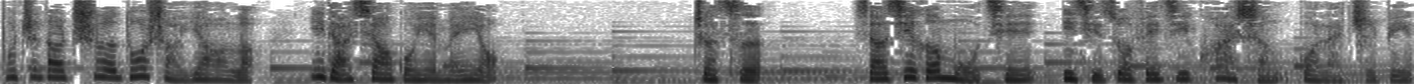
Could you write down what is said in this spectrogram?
不知道吃了多少药了，一点效果也没有。这次，小西和母亲一起坐飞机跨省过来治病。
